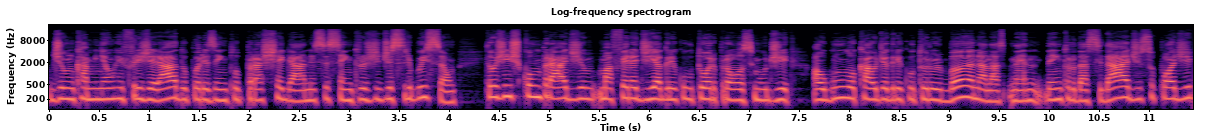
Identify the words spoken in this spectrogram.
de um caminhão refrigerado, por exemplo, para chegar nesses centros de distribuição. Então, a gente comprar de uma feira de agricultor próximo de algum local de agricultura urbana na, né, dentro da cidade, isso pode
